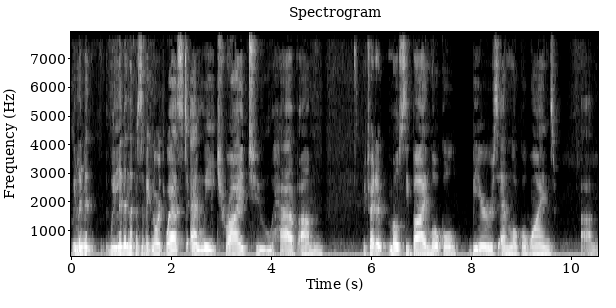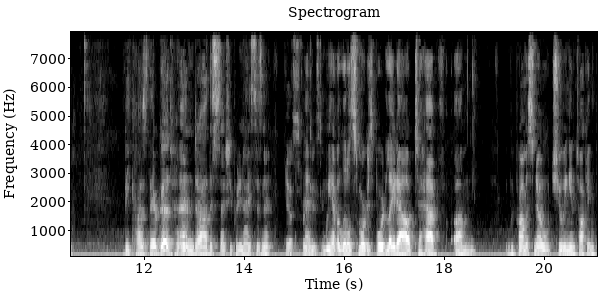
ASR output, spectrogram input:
We live in we live in the Pacific Northwest, and we try to have um, we try to mostly buy local beers and local wines um, because they're good. And uh, this is actually pretty nice, isn't it? Yes, very and tasty. We have a little smorgasbord laid out to have. Um, we promise no chewing and talking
